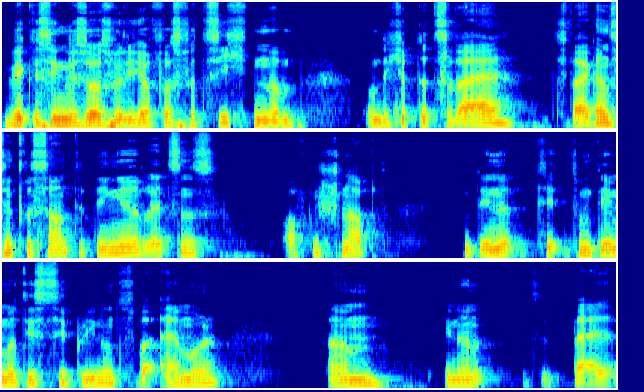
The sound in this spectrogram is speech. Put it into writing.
wirkt es irgendwie so, als würde ich auf was verzichten. Und ich habe da zwei, zwei ganz interessante Dinge letztens aufgeschnappt zum Thema Disziplin. Und zwar einmal ähm, in, einem, bei,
